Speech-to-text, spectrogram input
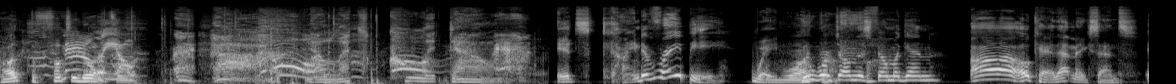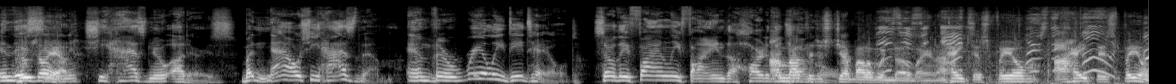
What the fuck's he doing that for? Now let's cool it down. It's kind of rapey. Wait, What who worked on this film again? Ah, okay, that makes sense. In this Who's scene, she has no udders, but now she has them, and they're really detailed. So they finally find the heart of the I'm about jungle. to just jump out a window, man. I hate this film. I hate this film.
